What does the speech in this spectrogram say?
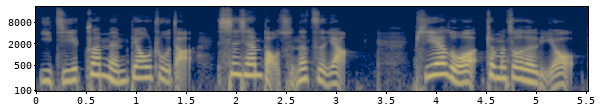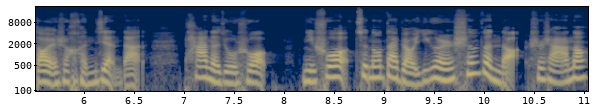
以及专门标注的“新鲜保存”的字样。皮耶罗这么做的理由倒也是很简单，他呢就说：“你说最能代表一个人身份的是啥呢？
